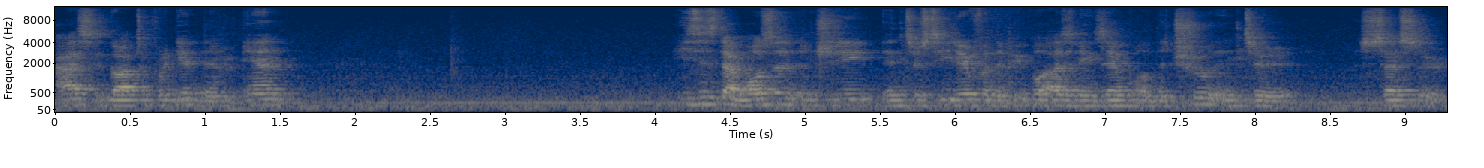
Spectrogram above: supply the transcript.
asked God to forgive them. And he says that Moses interceded for the people as an example of the true intercessor,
